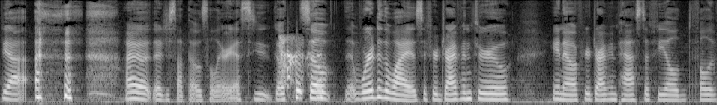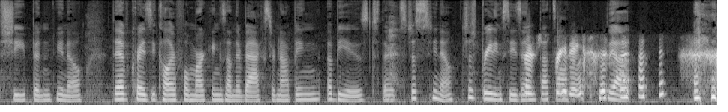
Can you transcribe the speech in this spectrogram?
yeah, I I just thought that was hilarious. You go so word to the wise: if you're driving through, you know, if you're driving past a field full of sheep and you know they have crazy colorful markings on their backs, they're not being abused. They're, it's just you know, just breeding season. they're That's breeding. all. Yeah.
